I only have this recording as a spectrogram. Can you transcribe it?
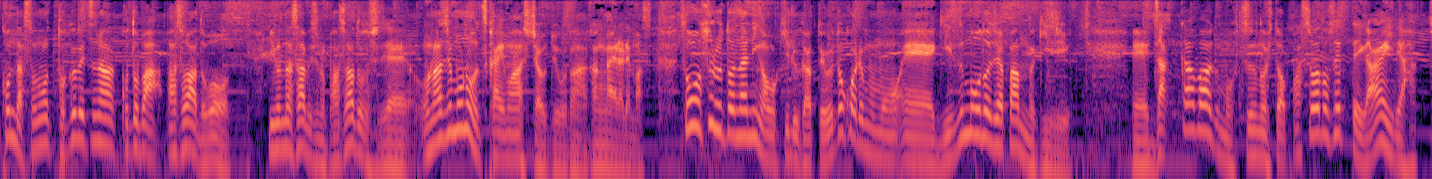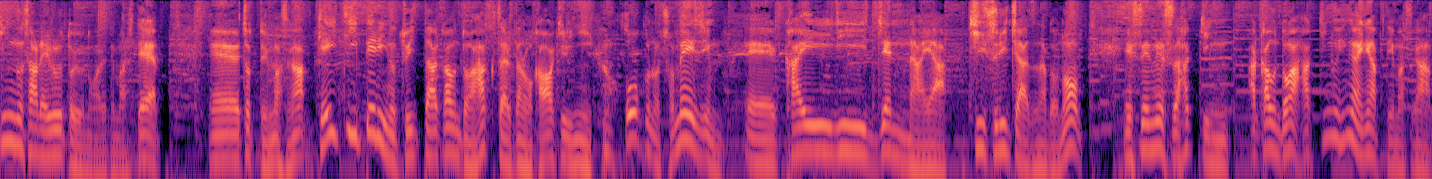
今度はその特別な言葉、パスワードを、いろんなサービスのパスワードとして同じものを使い回しちゃうということが考えられます。そうすると何が起きるかというと、これももう、えー、ギズモードジャパンの記事。えー、ザッカーバーグも普通の人、パスワード設定が安易でハッキングされるというのが出てまして、えー、ちょっと見ますが、ケイティ・ペリーのツイッターアカウントがハックされたのを皮切りに、多くの著名人、えー、カイリー・ジェンナーやキース・リチャーズなどの SNS ハッキング、アカウントがハッキング被害に遭っていますが、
